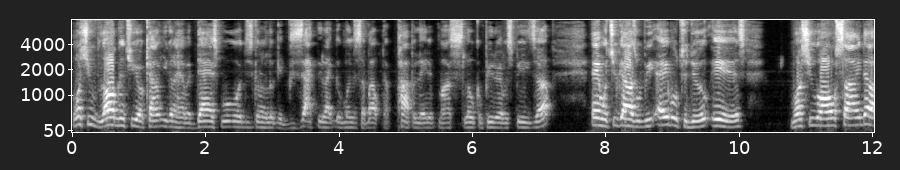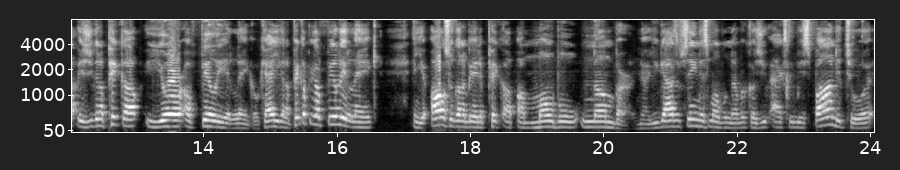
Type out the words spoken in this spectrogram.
Once you've logged into your account, you're going to have a dashboard. It's going to look exactly like the one that's about to populate if my slow computer ever speeds up. And what you guys will be able to do is once you all signed up is you're going to pick up your affiliate link okay? You're going to pick up your affiliate link and you're also going to be able to pick up a mobile number. Now you guys have seen this mobile number because you actually responded to it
